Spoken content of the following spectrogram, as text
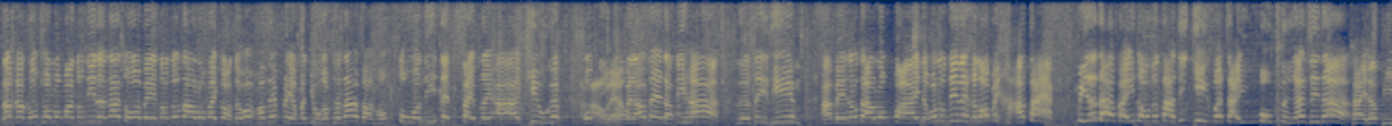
แล้วขับรถชนลงมาตรงนี้ทางหน้าตัวเบนต้องดาวลงไปก่อนแต่ว่าเขาได้เปรียบมันอยู่กับทางหน้าฝั่งของตัวนี้เต็มๆเลย RQ ครับโอนติดไปแล้วในอันดับที่ 5 เหลือ4ทีมอาเบต้องดาวลงไป แต่ว่าตรงนี้เลยกระล้อไปขาแตก มีทางด้านไฟโดนกระตาที่ยิงมาจากมุมหนึ่งอะสินะใช่แล้วพี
